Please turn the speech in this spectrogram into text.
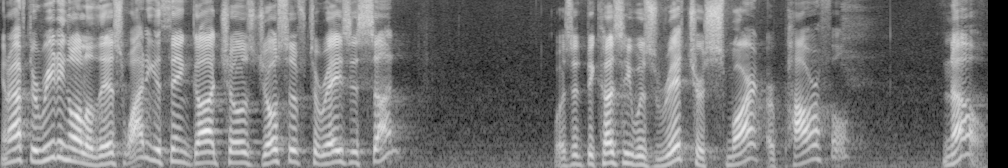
You know, after reading all of this, why do you think God chose Joseph to raise his son? Was it because he was rich or smart or powerful? No.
